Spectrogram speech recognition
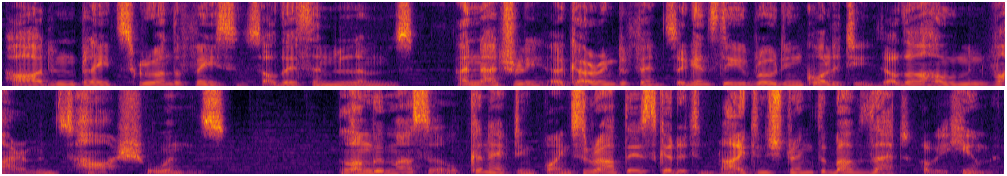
Hardened plates grew on the faces of their thin limbs, a naturally occurring defense against the eroding qualities of the home environment's harsh winds. Longer muscle connecting points throughout their skeleton heightened strength above that of a human,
